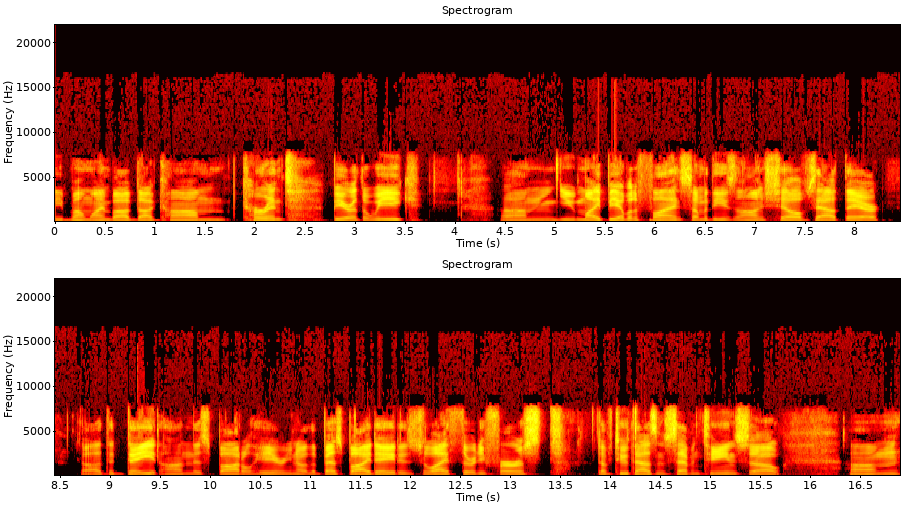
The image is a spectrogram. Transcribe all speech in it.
the bumwinebob.com current beer of the week. Um, you might be able to find some of these on shelves out there. Uh, the date on this bottle here, you know, the best buy date is July 31st of 2017. So um,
